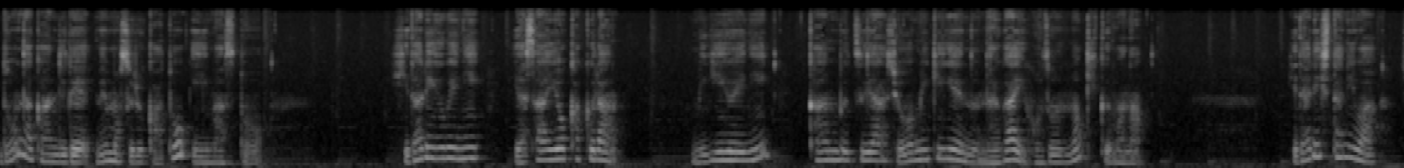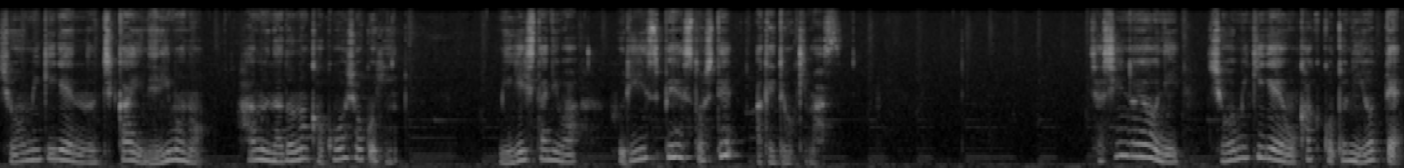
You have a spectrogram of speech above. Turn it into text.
どんな感じでメモするかと言いますと左上に野菜を書く欄右上に乾物や賞味期限の長い保存の効くもの。左下には賞味期限の近い練り物ハムなどの加工食品。右下にはフリースペースとして開けておきます。写真のように賞味期限を書くことによって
